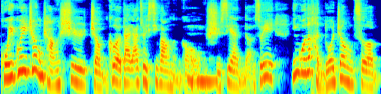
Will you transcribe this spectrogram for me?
回归正常是整个大家最希望能够实现的。所以英国的很多政策。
